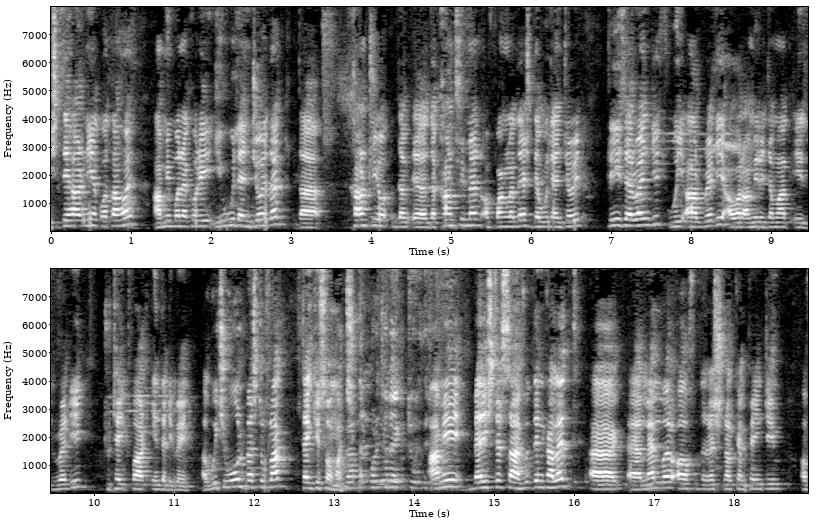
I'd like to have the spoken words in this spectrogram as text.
ইশতেহার নিয়ে কথা হয়। আমি মনে করি you will enjoy that the country the, uh, the countrymen of Bangladesh they will enjoy it. please arrange it we are ready our Amir Jamaat is ready to take part in the debate I wish you all best of luck thank you so much আমি barrister Saifuddin Khaled member of the national campaign team of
